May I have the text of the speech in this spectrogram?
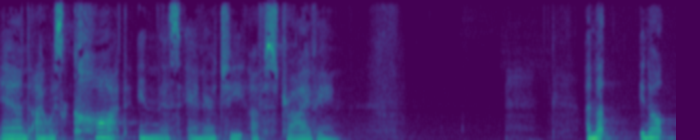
and I was caught in this energy of striving. And, the, you know,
